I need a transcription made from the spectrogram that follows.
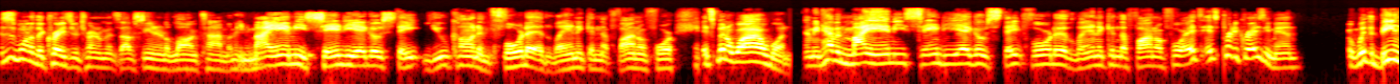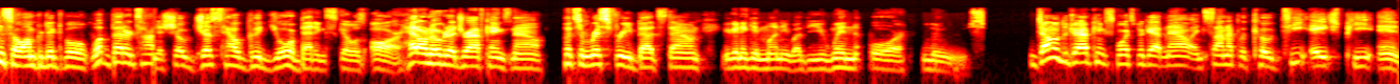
This is one of the crazier tournaments I've seen in a long time. I mean, Miami, San Diego State, UConn, and Florida Atlantic in the Final Four. It's been a wild one. I mean, having Miami, San Diego State, Florida Atlantic in the Final Four, it's, it's pretty crazy, man. With it being so unpredictable, what better time to show just how good your betting skills are? Head on over to DraftKings now, put some risk free bets down. You're going to get money whether you win or lose. Download the DraftKings Sportsbook app now and sign up with code THPN.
